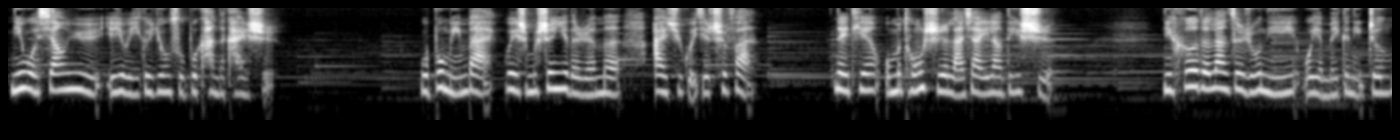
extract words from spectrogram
你我相遇也有一个庸俗不堪的开始。我不明白为什么深夜的人们爱去鬼街吃饭。那天我们同时拦下一辆的士，你喝得烂醉如泥，我也没跟你争，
